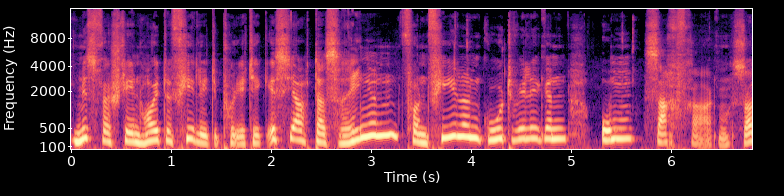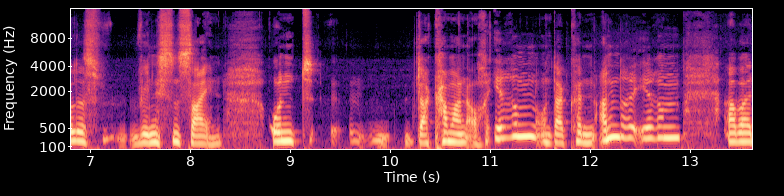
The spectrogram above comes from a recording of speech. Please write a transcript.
missverstehen heute viele die Politik, ist ja das Ringen von vielen Gutwilligen um Sachfragen, soll es wenigstens sein. Und äh, da kann man auch irren und da können andere irren, aber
